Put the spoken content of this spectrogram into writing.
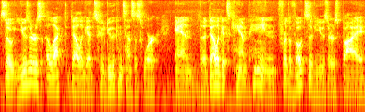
So users elect delegates who do the consensus work and the delegates campaign for the votes of users by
